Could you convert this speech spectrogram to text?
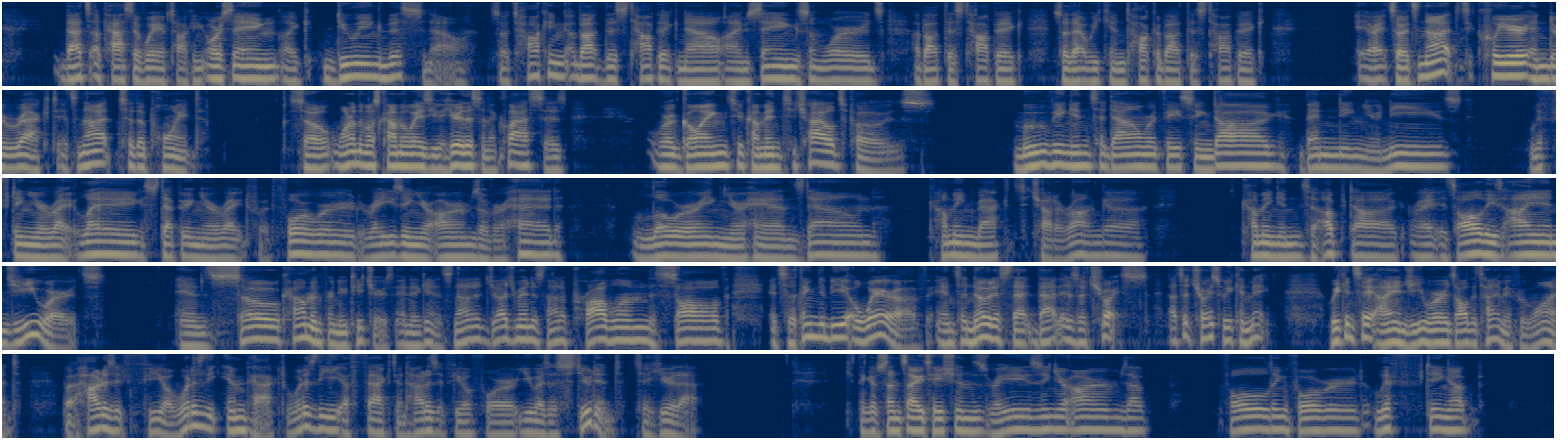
That's a passive way of talking or saying, like, doing this now. So, talking about this topic now, I'm saying some words about this topic so that we can talk about this topic eh, right? So it's not clear and direct. It's not to the point. So one of the most common ways you hear this in a class is we're going to come into child's pose, moving into downward facing dog, bending your knees, lifting your right leg, stepping your right foot forward, raising your arms overhead, lowering your hands down, coming back to chaturanga, coming into up dog, right? It's all these ing words. And so common for new teachers. And again, it's not a judgment, it's not a problem to solve. It's a thing to be aware of and to notice that that is a choice. That's a choice we can make. We can say ing words all the time if we want, but how does it feel? What is the impact? What is the effect? And how does it feel for you as a student to hear that? Think of sun salutations, raising your arms up, folding forward, lifting up,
